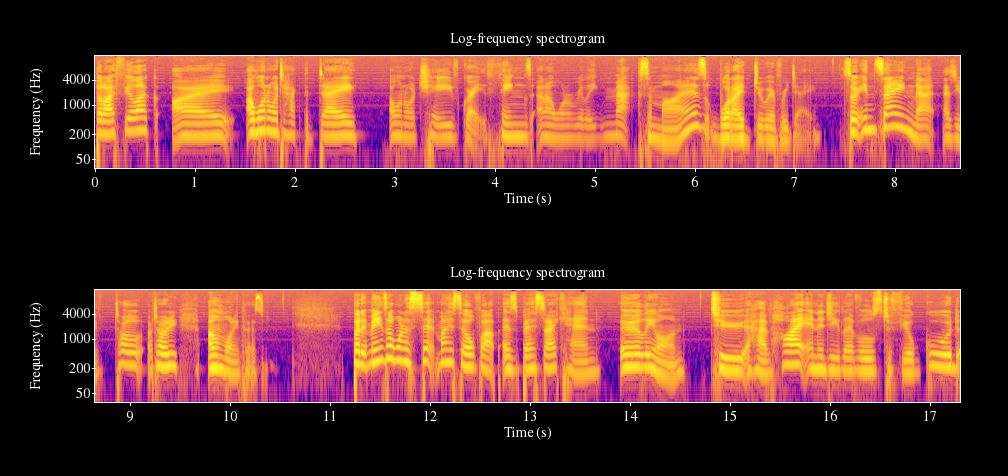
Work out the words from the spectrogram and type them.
But I feel like I I want to attack the day. I want to achieve great things, and I want to really maximize what I do every day. So in saying that, as you've told I told you, I'm a morning person. But it means I want to set myself up as best I can early on to have high energy levels, to feel good,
